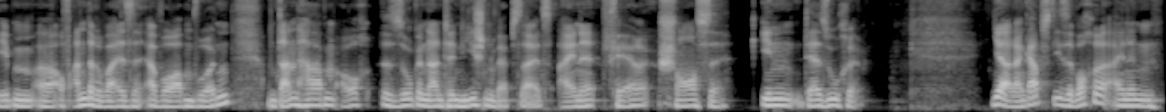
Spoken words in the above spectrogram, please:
eben äh, auf andere Weise erworben wurden. Und dann haben auch sogenannte Nischen-Websites eine faire Chance in der Suche. Ja, dann gab es diese Woche einen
